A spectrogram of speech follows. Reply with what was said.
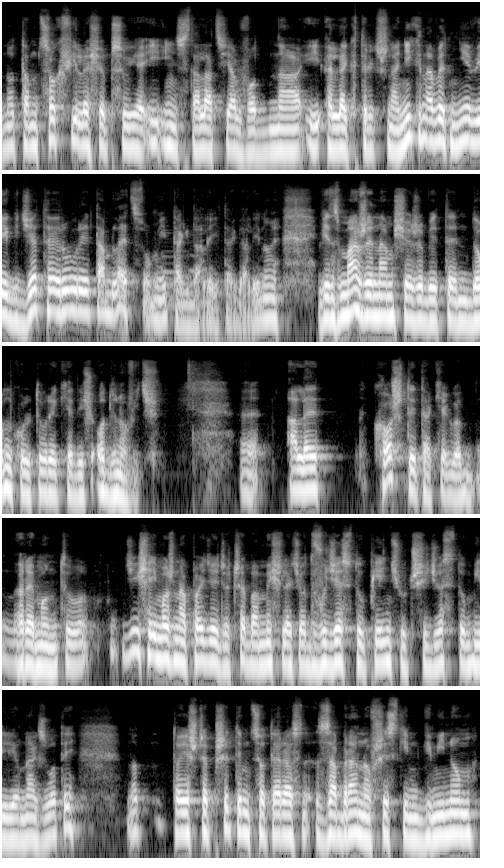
no tam co chwilę się psuje i instalacja wodna, i elektryczna. Nikt nawet nie wie, gdzie te rury tam lecą i tak dalej, i tak dalej. No, więc marzy nam się, żeby ten dom kultury kiedyś odnowić. E, Ale koszty takiego remontu, dzisiaj można powiedzieć, że trzeba myśleć o 25-30 milionach złotych. No, to jeszcze przy tym, co teraz zabrano wszystkim gminom,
